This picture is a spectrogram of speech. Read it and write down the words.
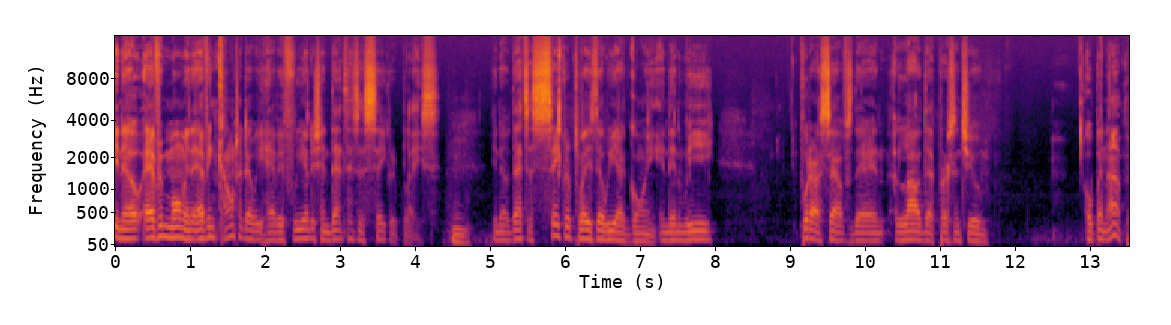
you know, every moment, every encounter that we have, if we understand that is a sacred place, hmm. you know, that's a sacred place that we are going, and then we put ourselves there and allow that person to open up,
